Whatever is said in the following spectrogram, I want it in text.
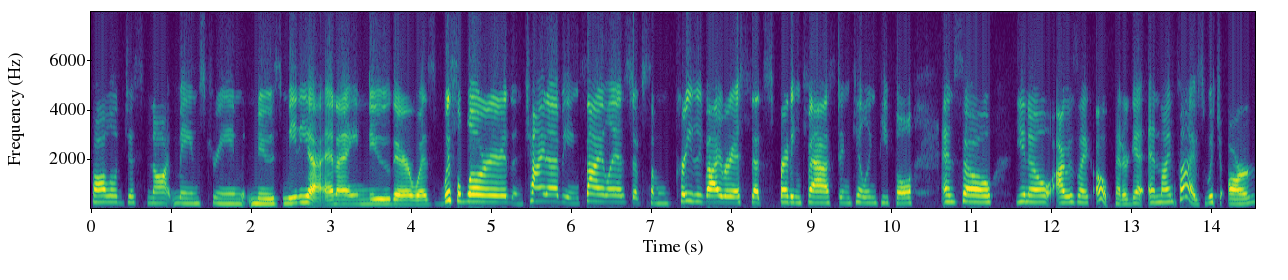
followed just not mainstream news media. And I knew there was whistleblowers in China being silenced of some crazy virus that's spreading fast and killing people. And so, you know, I was like, oh, better get N95s, which are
